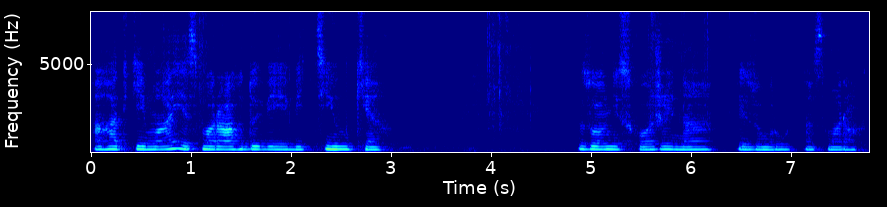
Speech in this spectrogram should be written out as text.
Агат який має смарагдові відтінки. Зовні схожий на ізумруд, на смарагд.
